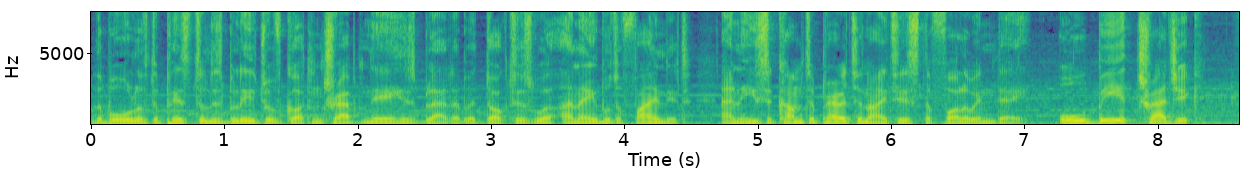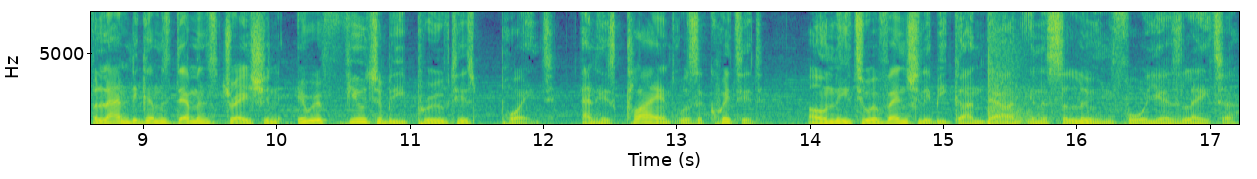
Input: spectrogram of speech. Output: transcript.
The ball of the pistol is believed to have gotten trapped near his bladder, but doctors were unable to find it, and he succumbed to peritonitis the following day. Albeit tragic, Vallandigham's demonstration irrefutably proved his point, and his client was acquitted, only to eventually be gunned down in a saloon four years later.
